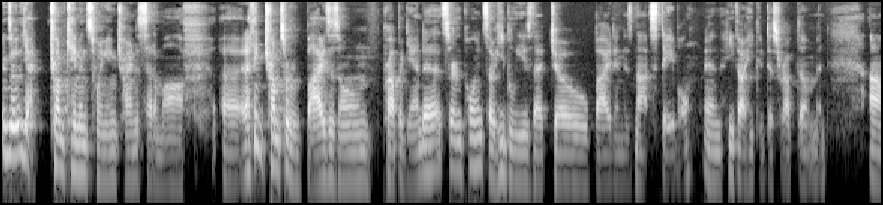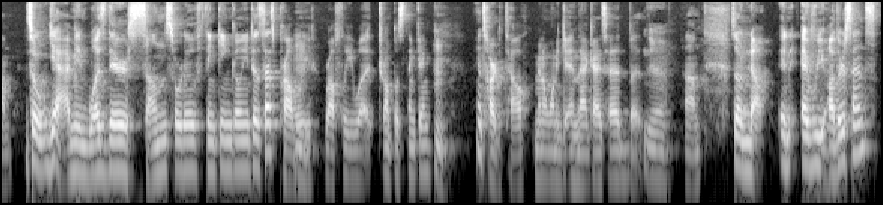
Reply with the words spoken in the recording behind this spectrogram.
and so yeah, Trump came in swinging, trying to set him off, uh, and I think Trump sort of buys his own propaganda at certain points. So he believes that Joe Biden is not stable, and he thought he could disrupt him. And um, so yeah, I mean, was there some sort of thinking going into this? That's probably roughly what Trump was thinking. Hmm. It's hard to tell. I mean, I don't want to get in that guy's head, but Yeah, so no, in every other sense,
